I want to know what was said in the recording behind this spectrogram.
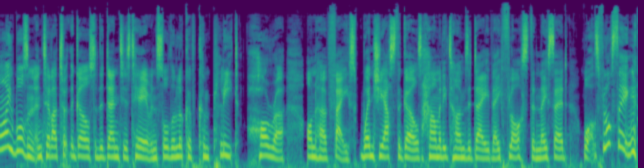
I wasn't until I took the girls to the dentist here and saw the look of complete horror on her face when she asked the girls how many times a day they flossed and they said, What's flossing?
